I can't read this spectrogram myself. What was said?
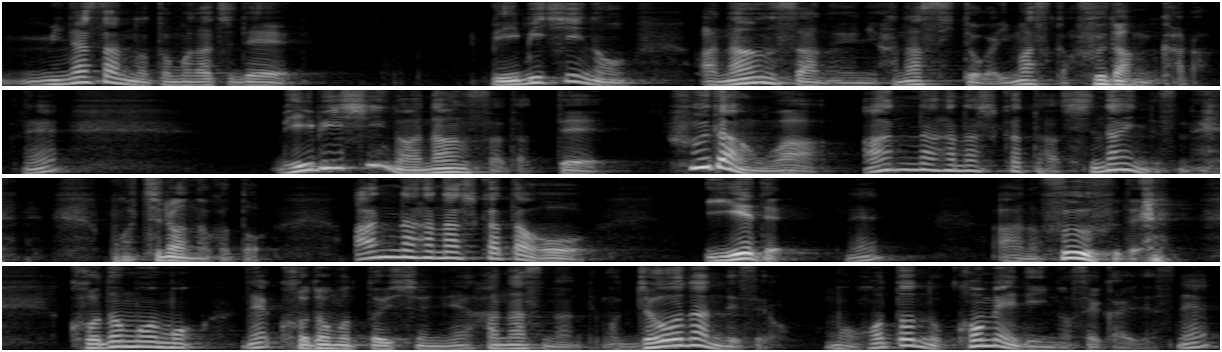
皆さんの友達で BBC のアナウンサーのように話す人がいますか？普段から。ね。BBC のアナウンサーだって普段はあんな話し方しないんですね。もちろんのこと。あんな話し方を家でね。あの夫婦で子供もね。子供と一緒にね話すなんてもう冗談ですよ。もうほとんどコメディの世界ですね。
